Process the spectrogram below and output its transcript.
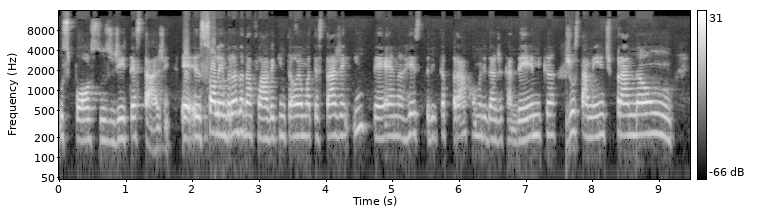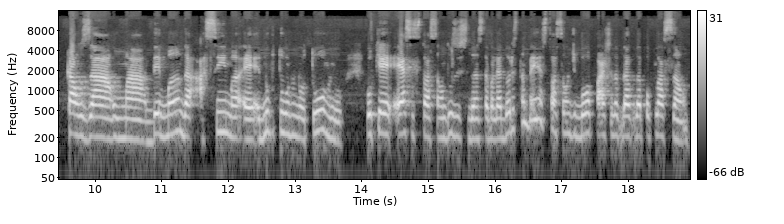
os postos de testagem. É, só lembrando, Ana Flávia, que então é uma testagem interna, restrita para a comunidade acadêmica, justamente para não causar uma demanda acima, é, no turno noturno, porque essa situação dos estudantes trabalhadores também é a situação de boa parte da, da, da população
